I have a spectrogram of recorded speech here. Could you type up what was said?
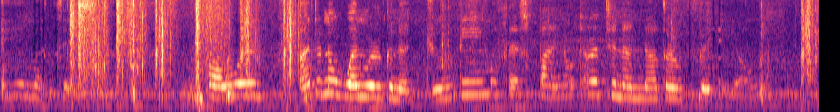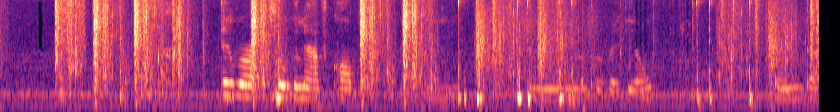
amethyst. I don't know when we're gonna do the amethyst, but I know that's in another video. And we're also gonna have cobble in, another video. And that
